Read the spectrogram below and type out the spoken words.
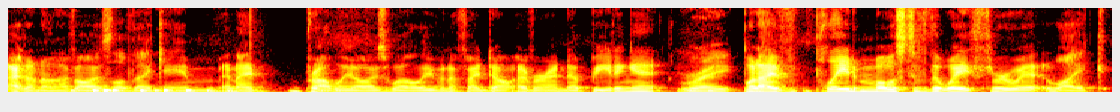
I don't know. I've always loved that game, and I probably always will, even if I don't ever end up beating it Right. but I've played most of the way through it like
